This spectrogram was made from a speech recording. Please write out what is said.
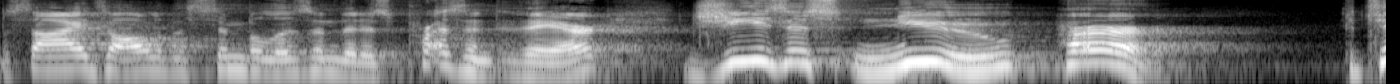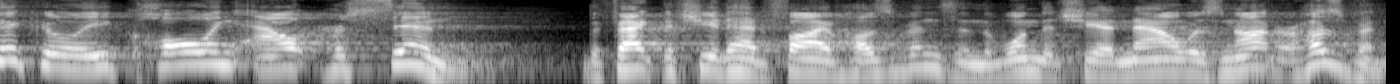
Besides all of the symbolism that is present there, Jesus knew her, particularly calling out her sin. The fact that she had had five husbands and the one that she had now was not her husband.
